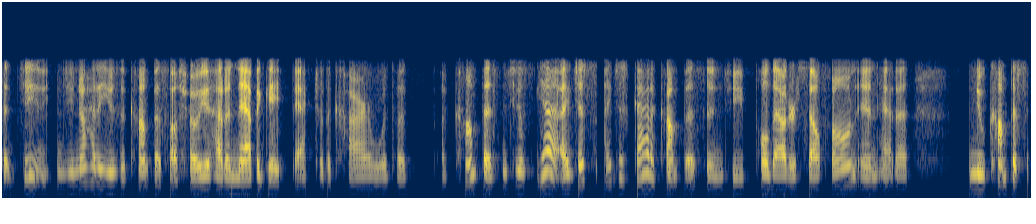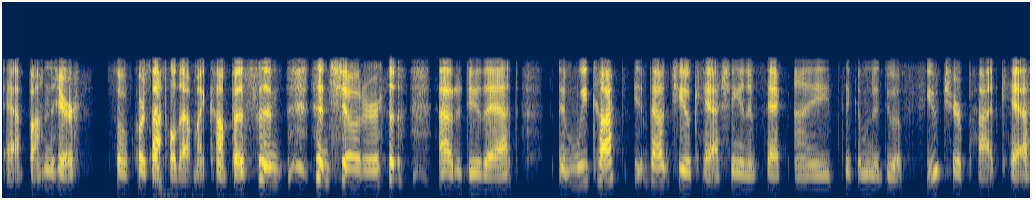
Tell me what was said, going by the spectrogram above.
said, "Gee, do you know how to use a compass? I'll show you how to navigate back to the car with a, a compass." And she goes, "Yeah, I just I just got a compass." And she pulled out her cell phone and had a new compass app on there. So of course I pulled out my compass and and showed her how to do that. And we talked about geocaching, and in fact, I think I'm going to do a future podcast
